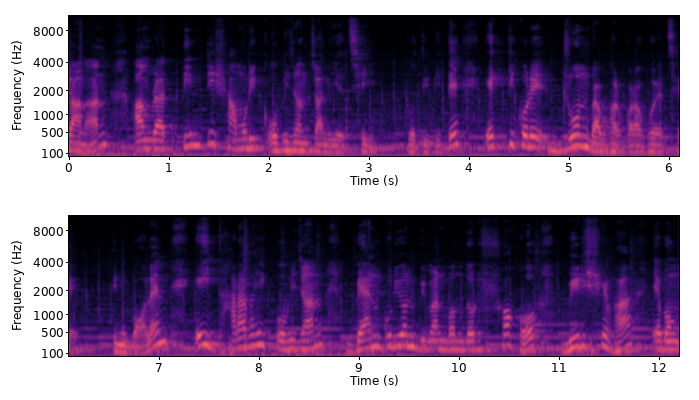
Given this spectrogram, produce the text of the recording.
জানান, আমরা তিনটি সামরিক অভিযান চালিয়েছি। প্রতিটিতে একটি করে ড্রোন ব্যবহার করা হয়েছে। তিনি বলেন, এই ধারাবাহিক অভিযান ব্যানগুরিয়ন বিমানবন্দর সহ বীরসেভা এবং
